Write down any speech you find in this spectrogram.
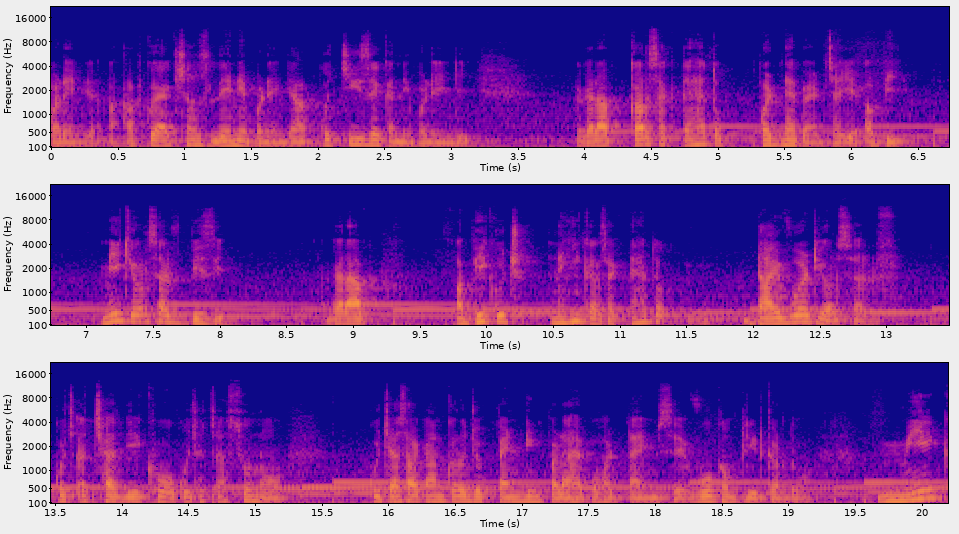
पड़ेंगे आपको एक्शंस लेने पड़ेंगे, आपको चीज़ें करनी पड़ेंगी। अगर आप कर सकते हैं तो पढ़ने बैठ जाइए अभी। Make yourself busy. अगर आप अभी कुछ नहीं कर सकते हैं तो डाइवर्ट योर सेल्फ कुछ अच्छा देखो, कुछ अच्छा सुनो, कुछ ऐसा काम करो जो पेंडिंग पड़ा है बहुत टाइम से, वो कंप्लीट कर दो। मेक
